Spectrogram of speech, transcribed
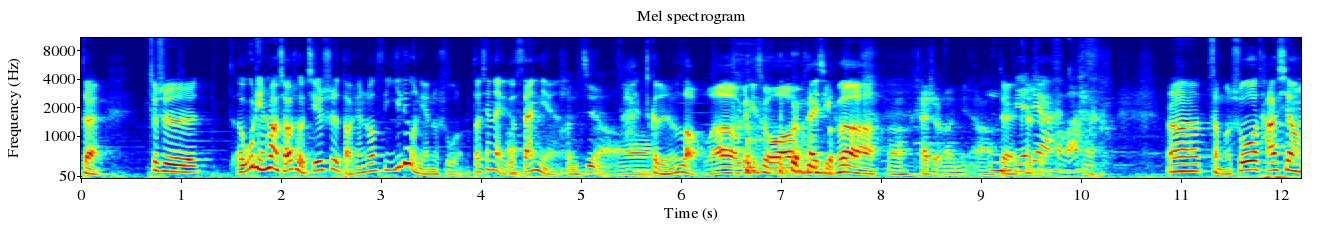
对，就是呃，《屋顶上小丑》其实是岛田庄司一六年的书了，到现在也就三年。很近啊。哦这个人老了，我跟你说不太行了。啊，开始了你啊。嗯，对开始别这样好吧？呃，怎么说他像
